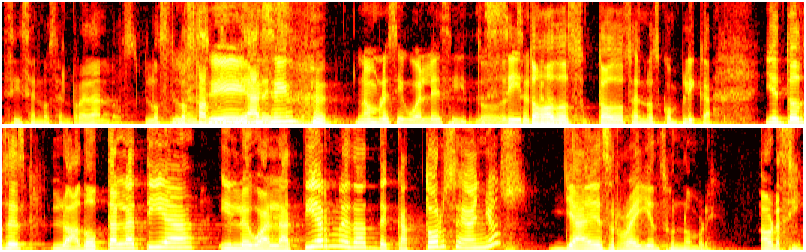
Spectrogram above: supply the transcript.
Sí, se nos enredan los, los, los familiares. sí, sí. Nombres iguales y todo. Sí, etcétera. todos, todo se nos complica. Y entonces lo adopta la tía y luego a la tierna edad de 14 años ya es rey en su nombre. Ahora sí,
